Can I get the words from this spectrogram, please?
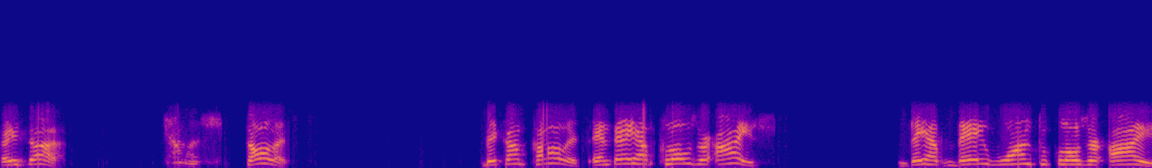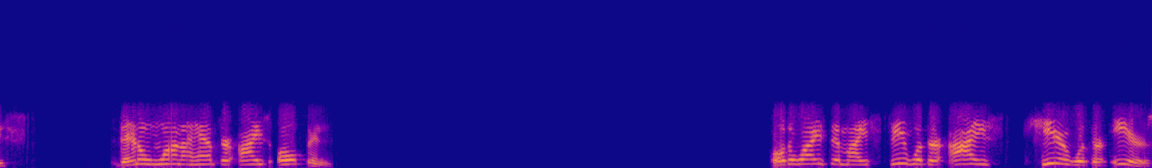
Praise God. Solid. Become callous, and they have closed their eyes they have they want to close their eyes. They don't want to have their eyes open. Otherwise, they might see with their eyes, hear with their ears,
